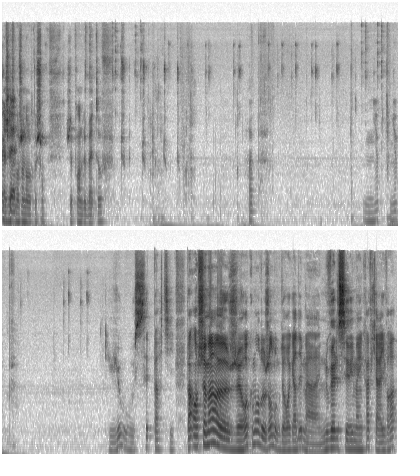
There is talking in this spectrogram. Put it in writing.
Là, je vais te rejoindre au cochon. Je vais prendre le bateau. Hop. Niop, niop. Yo, c'est parti. Ben, en chemin, euh, je recommande aux gens donc de regarder ma nouvelle série Minecraft qui arrivera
